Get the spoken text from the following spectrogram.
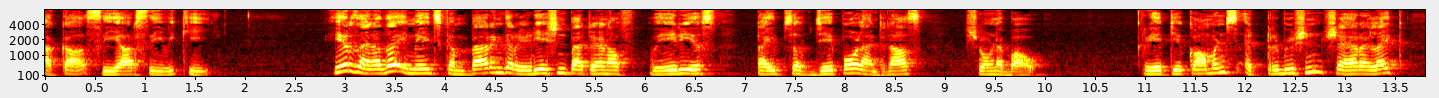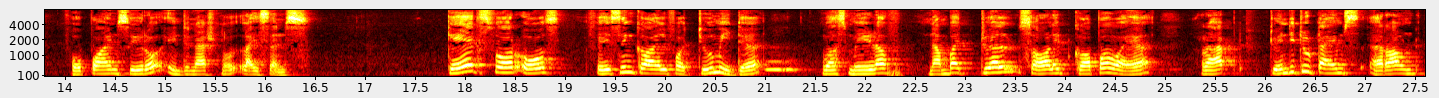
aka CRC Wiki. Here's another image comparing the radiation pattern of various types of J-pole antennas shown above. Creative Commons Attribution Share Alike 4.0 International License. KX4O's phasing coil for 2 meter was made of number 12 solid copper wire wrapped 22 times around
